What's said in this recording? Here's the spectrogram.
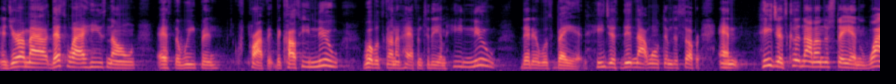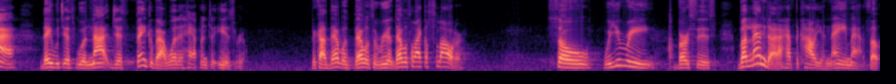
And Jeremiah, that's why he's known as the weeping prophet, because he knew what was going to happen to them. He knew that it was bad. He just did not want them to suffer. And he just could not understand why they would just would not just think about what had happened to Israel. Because that was that was a real that was like a slaughter. So will you read verses Belinda, I have to call your name out. So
